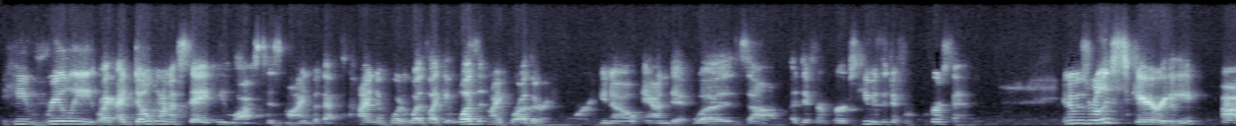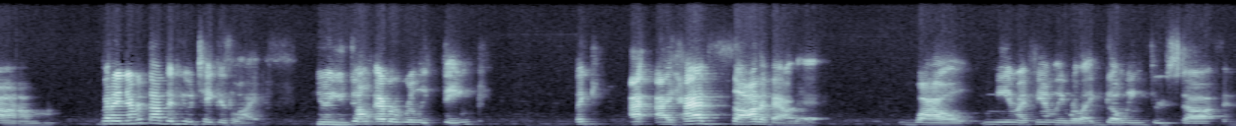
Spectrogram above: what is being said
he really like i don't want to say he lost his mind but that's kind of what it was like it wasn't my brother anymore you know and it was um, a different person he was a different person. And it was really scary um, but i never thought that he would take his life. You know mm. you don't ever really think like I, I had thought about it while me and my family were like going through stuff and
